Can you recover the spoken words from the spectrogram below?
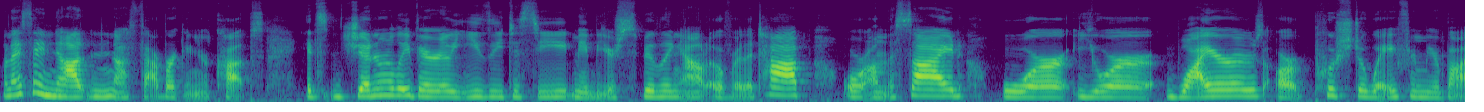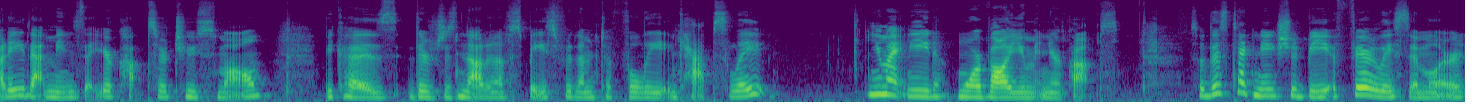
When I say not enough fabric in your cups, it's generally very easy to see. Maybe you're spilling out over the top or on the side, or your wires are pushed away from your body. That means that your cups are too small because there's just not enough space for them to fully encapsulate. You might need more volume in your cups. So this technique should be fairly similar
